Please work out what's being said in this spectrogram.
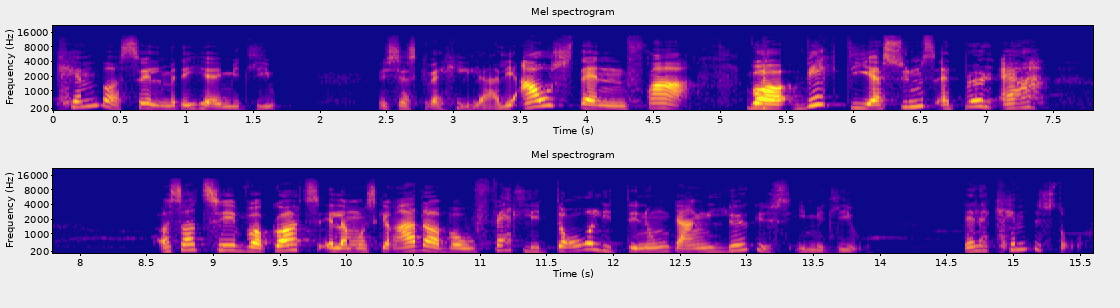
kæmper selv med det her i mit liv, hvis jeg skal være helt ærlig. Afstanden fra, hvor vigtig jeg synes, at bøn er, og så til, hvor godt, eller måske rettere, hvor ufatteligt dårligt det nogle gange lykkes i mit liv. Den er kæmpestor.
